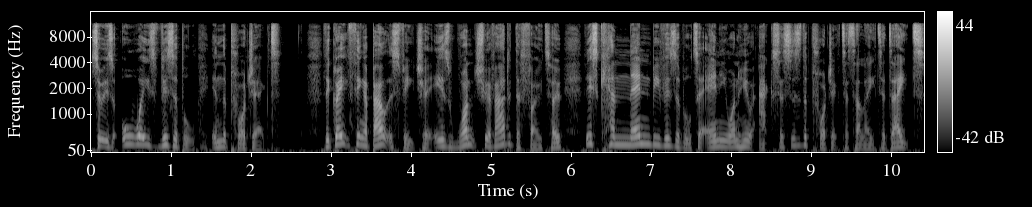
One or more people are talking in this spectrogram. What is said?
so it is always visible in the project. The great thing about this feature is once you have added the photo, this can then be visible to anyone who accesses the project at a later date.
